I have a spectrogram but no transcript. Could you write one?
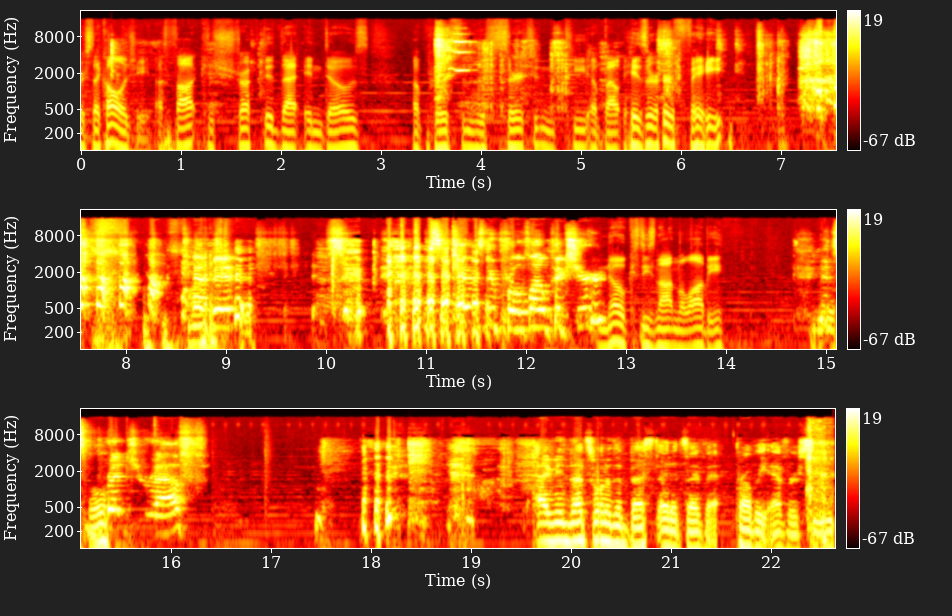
or psychology, a thought constructed that endows a person with certainty about his or her fate. Kevin, Is see Kevin's new profile picture? No, because he's not in the lobby. It's Brett Giraffe. I mean, that's one of the best edits I've probably ever seen.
